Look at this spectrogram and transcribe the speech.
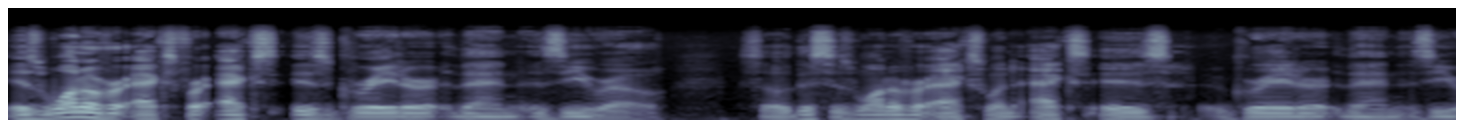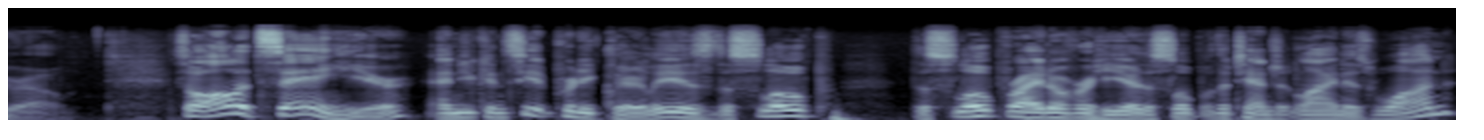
is 1 over x for x is greater than 0. So this is 1 over x when x is greater than 0. So all it's saying here, and you can see it pretty clearly, is the slope, the slope right over here, the slope of the tangent line is 1.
